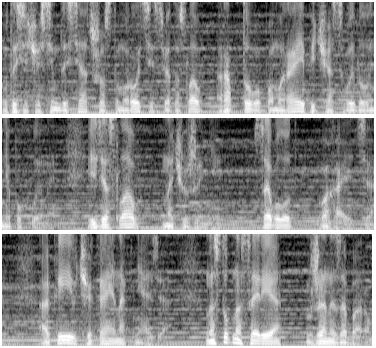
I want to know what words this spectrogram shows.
У 1076 році Святослав раптово помирає під час видалення пухлини. Ізяслав на чужині. Всеволод вагається, а Київ чекає на князя. Наступна серія вже незабаром.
